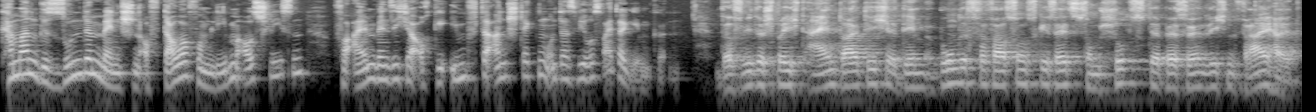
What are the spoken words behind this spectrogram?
kann man gesunde Menschen auf Dauer vom Leben ausschließen? Vor allem, wenn sich ja auch Geimpfte anstecken und das Virus weitergeben können. Das widerspricht eindeutig dem Bundesverfassungsgesetz zum Schutz der persönlichen Freiheit.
